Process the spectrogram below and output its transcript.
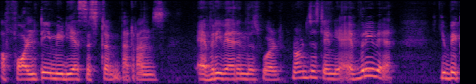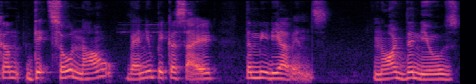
a faulty media system that runs everywhere in this world. Not just india everywhere you become the, so now when you pick a side the media wins. Not the news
